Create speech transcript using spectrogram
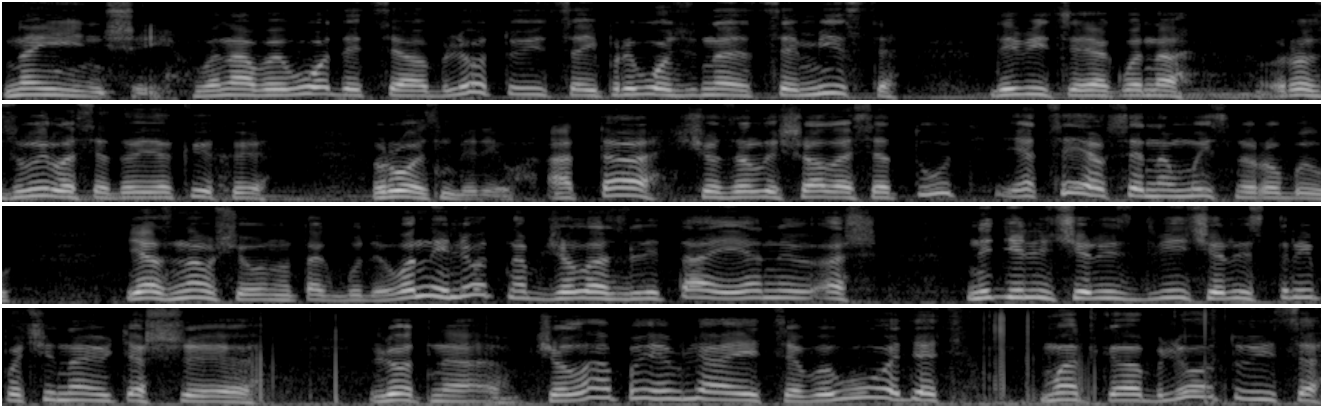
на інший. Вона виводиться, обльотується і привозю на це місце. Дивіться, як вона розвилася до яких е, розмірів. А та, що залишалася тут, я це я все навмисно робив. Я знав, що воно так буде. Вони льотна бджола злітає, я не аж неділі через дві, через три починають аж е, льотна пчола появляється, виводять, матка обльотується,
